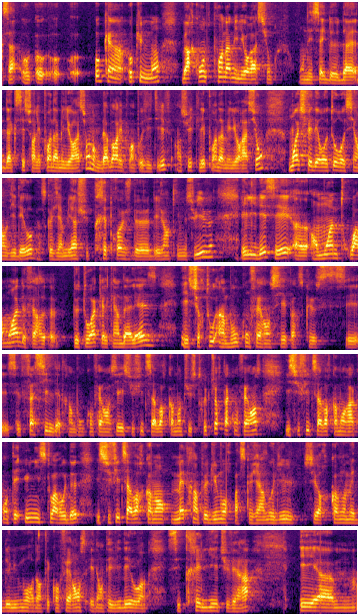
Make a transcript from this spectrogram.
aucun, aucunement. Par contre, point d'amélioration. On essaye d'axer sur les points d'amélioration. Donc d'abord les points positifs, ensuite les points d'amélioration. Moi, je fais des retours aussi en vidéo parce que j'aime bien, je suis très proche de- des gens qui me suivent. Et l'idée, c'est euh, en moins de trois mois de faire euh, de toi quelqu'un d'à l'aise et surtout un bon conférencier parce que c'est c'est facile d'être un bon conférencier. Il suffit de savoir comment tu structures ta conférence, il suffit de savoir comment raconter une histoire ou deux, il suffit de savoir comment mettre un peu d'humour parce que j'ai un module sur comment mettre de l'humour dans tes conférences et dans tes vidéos. hein. C'est très lié, tu verras. Et, euh,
